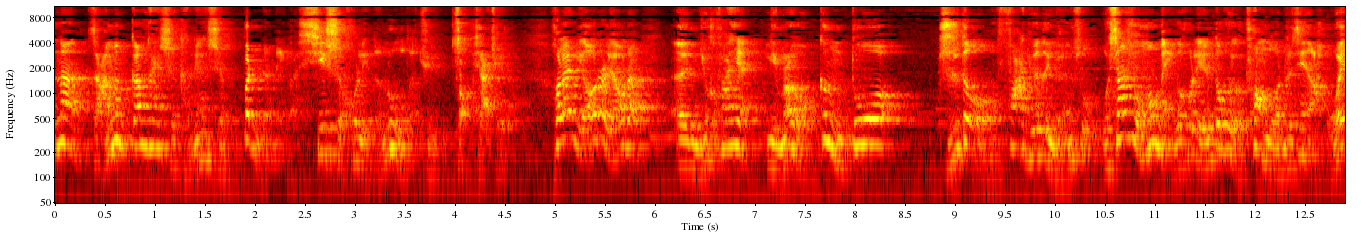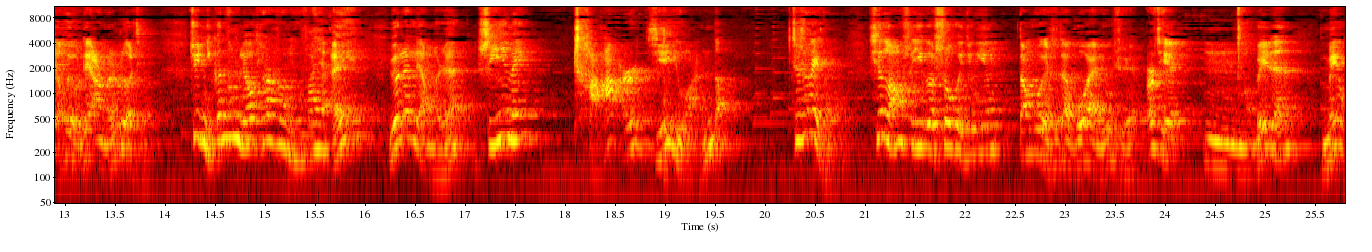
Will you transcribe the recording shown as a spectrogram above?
那咱们刚开始肯定是奔着那个西式婚礼的路子去走下去的。后来聊着聊着，呃，你就会发现里面有更多值得我们发掘的元素。我相信我们每个婚礼人都会有创作之心啊，我也会有这样的热情。就你跟他们聊天的时候，你会发现，哎，原来两个人是因为茶而结缘的，这是为什么？新郎是一个社会精英，当初也是在国外留学，而且，嗯，为人。没有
